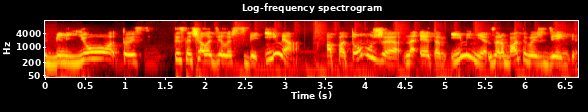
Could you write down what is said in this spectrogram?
белье. То есть ты сначала делаешь себе имя, а потом уже на этом имени зарабатываешь деньги.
